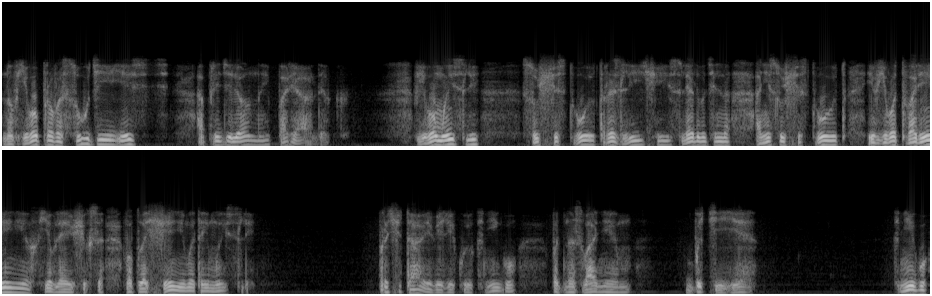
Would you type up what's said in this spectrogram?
но в Его правосудии есть определенный порядок. В Его мысли существуют различия, и, следовательно, они существуют и в Его творениях, являющихся воплощением этой мысли прочитая великую книгу под названием «Бытие». Книгу,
